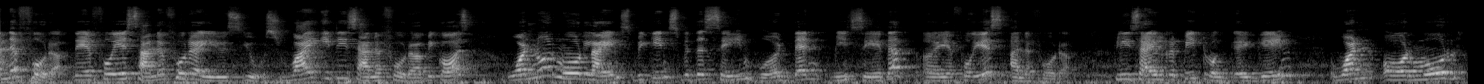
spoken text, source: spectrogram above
anaphora, the FOS anaphora is used. Why it is anaphora? Because one or more lines begins with the same word, then we say the uh, FOS anaphora. Please, I will repeat again. One or more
